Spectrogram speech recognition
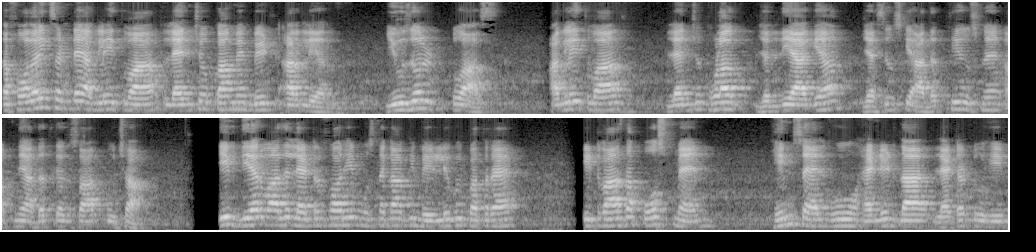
द फॉलोइंग संडे अगले इतवार Lencho come a bit earlier usual to ask अगले इतवार लेंचो थोड़ा जल्दी आ गया, जैसे उसकी आदत थी, उसने अपनी आदत के अनुसार पूछा। If there was a letter for him उसने कहा कि मेरे लिए कोई पत्र है। It was the postman himself who handed the letter to him.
